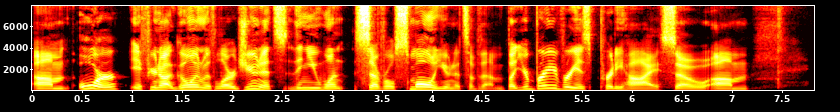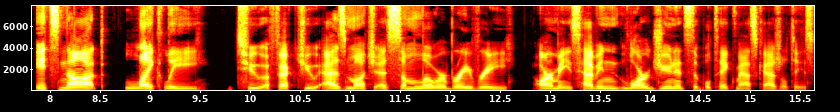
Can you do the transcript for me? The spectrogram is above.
Um, or if you're not going with large units, then you want several small units of them. But your bravery is pretty high, so um, it's not likely to affect you as much as some lower bravery armies having large units that will take mass casualties.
